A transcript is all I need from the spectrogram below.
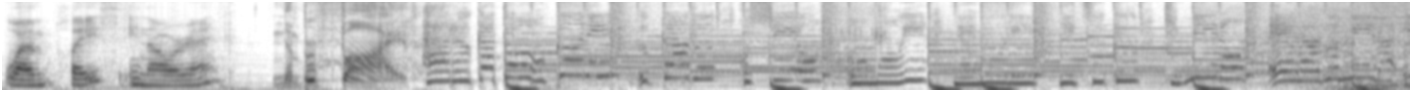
one place in our rank. Number 5. 遥か遠くに浮かぶ星を思い眠りにつく君の選ぶ未来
